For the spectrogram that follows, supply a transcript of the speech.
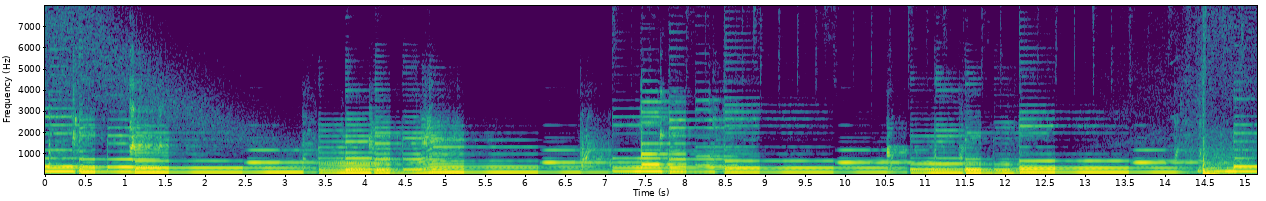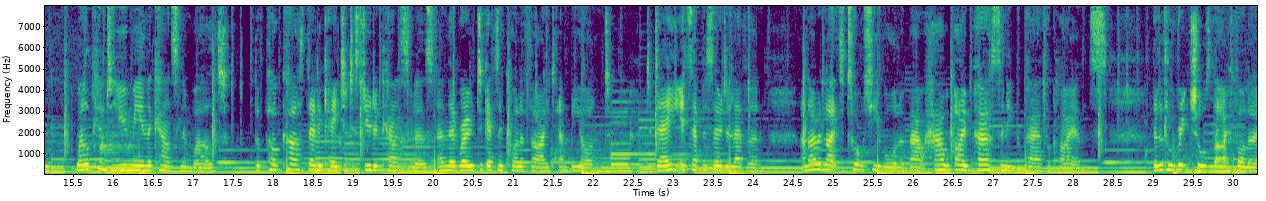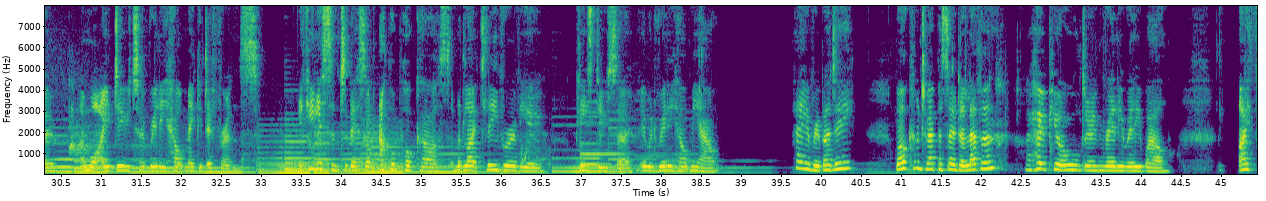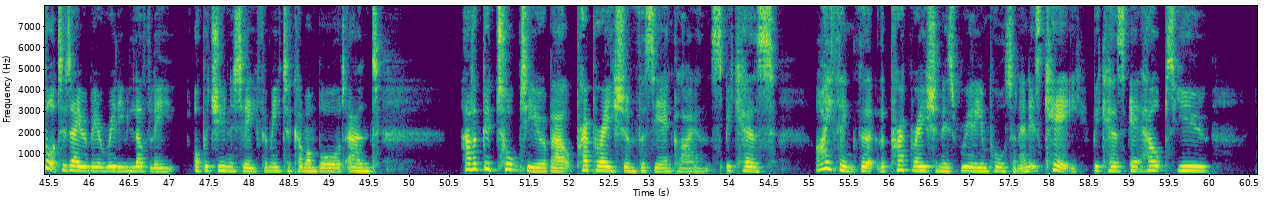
Welcome to You, Me and the Counselling World, the podcast dedicated to student counsellors and their road to getting qualified and beyond. Today it's episode 11, and I would like to talk to you all about how I personally prepare for clients, the little rituals that I follow, and what I do to really help make a difference. If you listen to this on Apple Podcasts and would like to leave a review, please do so. It would really help me out. Hey everybody, welcome to episode 11. I hope you're all doing really, really well. I thought today would be a really lovely opportunity for me to come on board and have a good talk to you about preparation for seeing clients because I think that the preparation is really important and it's key because it helps you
